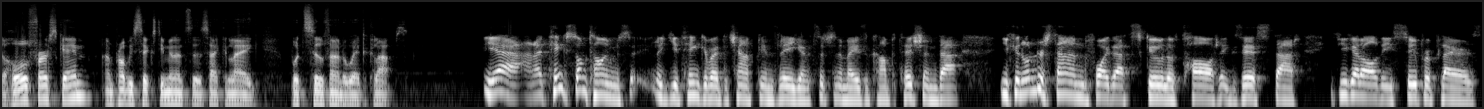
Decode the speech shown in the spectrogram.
the whole first game and probably 60 minutes of the second leg, but still found a way to collapse. Yeah, and I think sometimes like you think about the Champions League and it's such an amazing competition that you can understand why that school of thought exists that if you get all these super players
